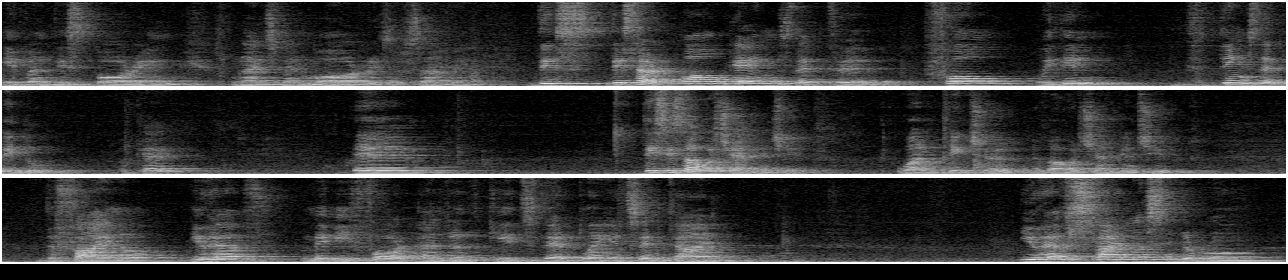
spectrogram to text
even this boring Nine Men's Morris or something. These, these are all games that uh, fall within things that we do, okay? Um, this is our championship. One picture of our championship the final. You have maybe 400 kids there playing at the same time. You have silence in the room.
